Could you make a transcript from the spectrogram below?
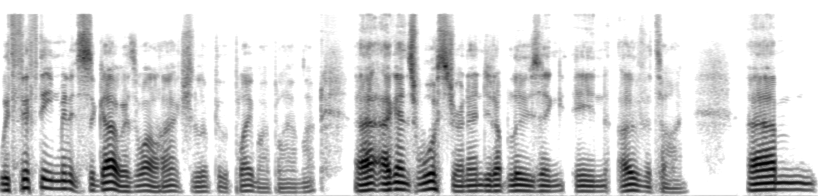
with 15 minutes to go as well. I actually looked at the play-by-play on that uh, against Worcester and ended up losing in overtime. Um,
